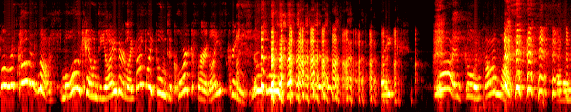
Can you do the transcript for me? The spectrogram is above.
but Roscommon's not a small county either. Like, that's like going to Cork for an ice cream. You know what I mean? Like, what is going on, Like, Um,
